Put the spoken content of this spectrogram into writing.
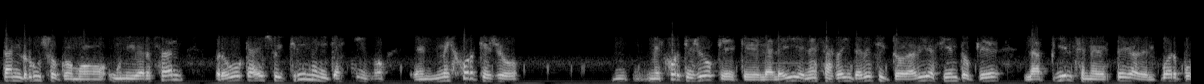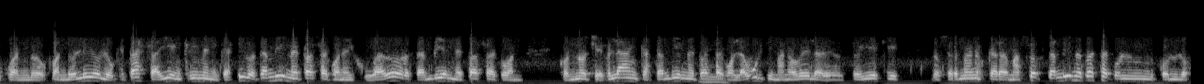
tan ruso como universal, provoca eso y crimen y castigo, mejor que yo, mejor que yo, que, que, la leí en esas 20 veces y todavía siento que la piel se me despega del cuerpo cuando, cuando leo lo que pasa ahí en Crimen y Castigo. También me pasa con El Jugador, también me pasa con, con Noches Blancas, también me pasa con la última novela de Dostoyevsky, Los Hermanos Karamazov, también me pasa con, con los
